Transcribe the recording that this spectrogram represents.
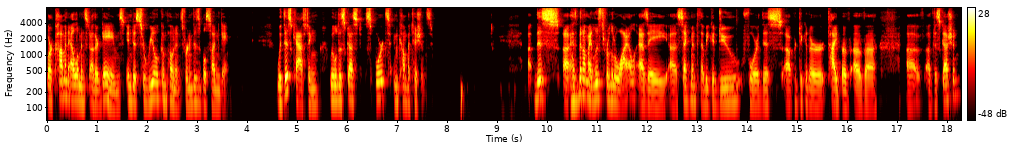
or common elements in other games into surreal components for an Invisible Sun game. With this casting, we will discuss sports and competitions. Uh, this uh, has been on my list for a little while as a uh, segment that we could do for this uh, particular type of of, uh, of, of discussion.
